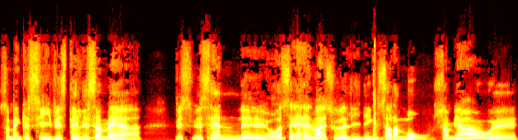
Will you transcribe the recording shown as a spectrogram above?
så man kan sige, hvis det ligesom er, hvis, hvis han øh, også er halvvejs ud af ligningen, så er der Mo, som jeg jo... Øh,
